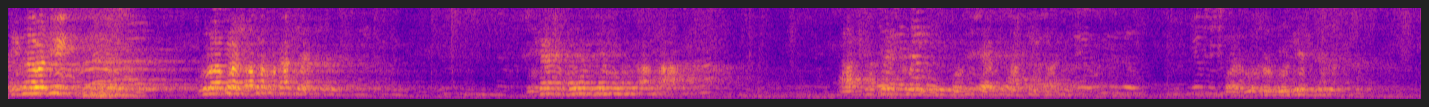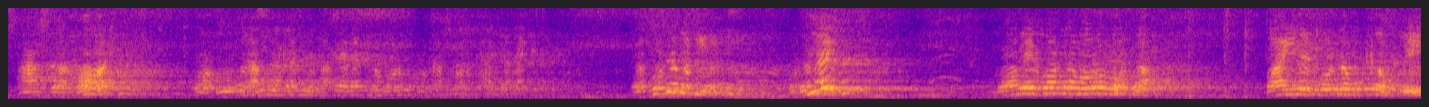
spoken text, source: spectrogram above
ঠিক না ঠিক? এগুলো আপনারা সতর্ক কাঁচা আর আপনার কাছে ব্যক্ত বড় প্রকাশ করার জায়গা তো কি? মনের পর্দা বড় পর্দা বাইরের উঠতে উঠলেই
